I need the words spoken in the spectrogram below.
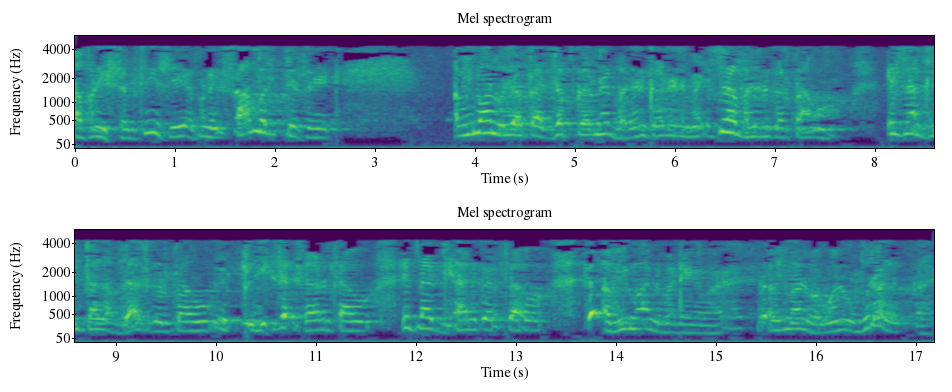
अपनी शक्ति से, अपने सामर्थ्य से अभिमान हो जाता है। जब करने, भजन करने मैं इतना भजन करता हूँ, इतना गीता का अभ्यास करता हूँ, इतनी जानता हूँ, इतना ध्यान करता हूँ तो अभिमान बढ़ेगा महाराज। तो अभिमान भगवान को बुरा लगता है।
